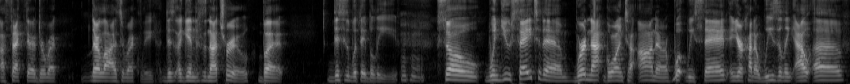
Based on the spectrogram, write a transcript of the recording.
affect their direct their lives directly. This again, this is not true, but this is what they believe. Mm-hmm. So when you say to them, "We're not going to honor what we said," and you're kind of weaseling out of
